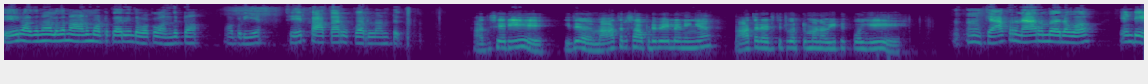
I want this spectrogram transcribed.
சரி அதனால தான் நானும் மட்டுக்காரி இந்த பக்கம் வந்துட்டோம். அப்படியே சரி காத்தார் உட்காரலான்ட்டு. அது சரி. இது மாத்திரை சாப்பிடவே இல்லை நீங்கள் மாத்திரை எடுத்துட்டு வரட்டுமா நான் வீட்டுக்கு போய்? ம், கேக்குற நேரம் தானவா ஏண்டி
